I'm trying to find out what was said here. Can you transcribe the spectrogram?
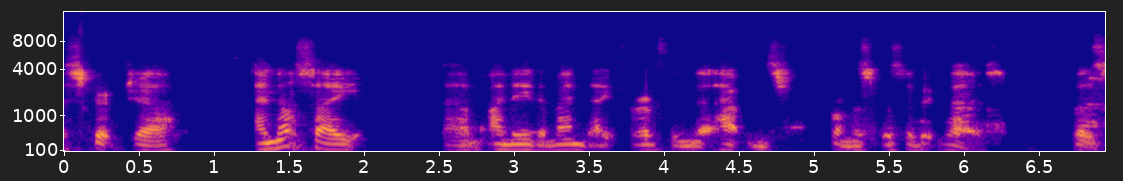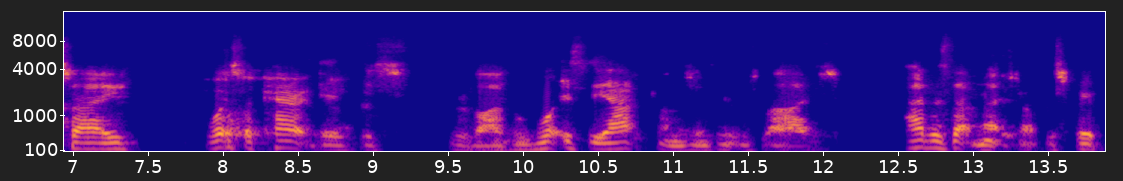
the scripture and not say, um, I need a mandate for everything that happens from a specific verse, but say, what's the character of this revival? What is the outcomes in people's lives? How does that match up with scripture?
